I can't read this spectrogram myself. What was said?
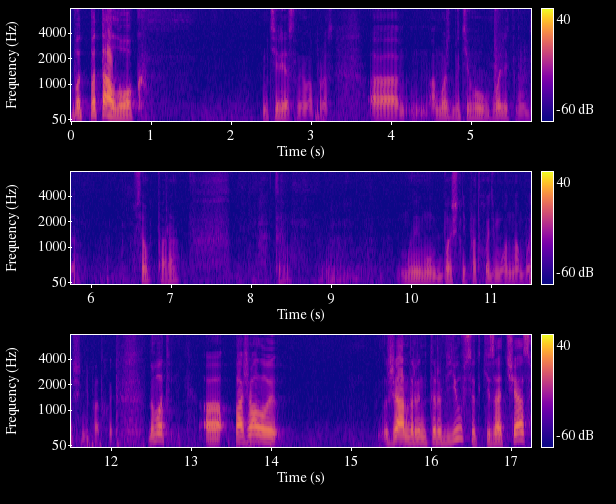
вот потолок. Интересный вопрос. А, а может быть, его уволить надо? Все, пора. Мы ему больше не подходим, он нам больше не подходит. Ну вот, а, пожалуй, жанр интервью все-таки за час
